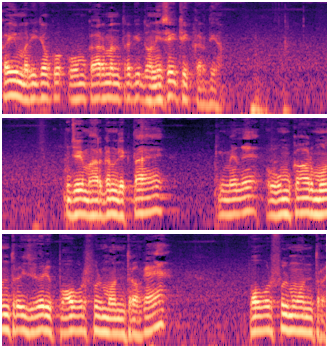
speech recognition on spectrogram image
कई मरीजों को ओमकार मंत्र की ध्वनि से ही ठीक कर दिया। जे. मार्गन लिखता है कि मैंने ओमकार मंत्र इज़ वेरी पावरफुल मंत्र है पावरफुल मंत्र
